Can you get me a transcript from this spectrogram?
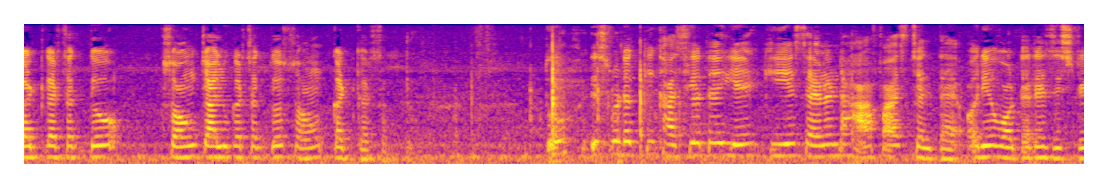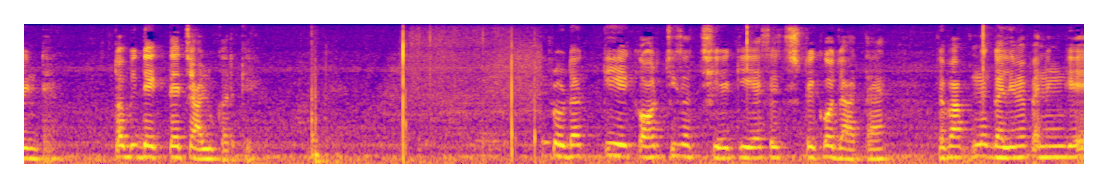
कट कर सकते हो सॉन्ग चालू कर सकते हो सॉन्ग कट कर सकते हो। तो इस प्रोडक्ट की खासियत है ये कि ये सेवन एंड हाफ़ आवर्स चलता है और ये वाटर रेजिस्टेंट है। तो अभी देखते हैं चालू करके। प्रोडक्ट की एक और चीज़ अच्छी है कि ऐसे स्टिक हो जाता है। जब आप अपने गले में पहनेंगे,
